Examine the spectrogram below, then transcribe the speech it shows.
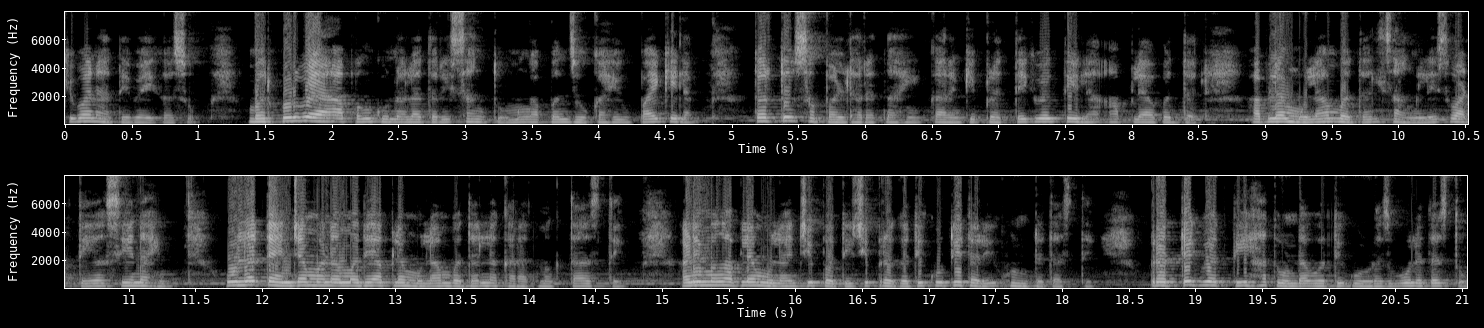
किंवा नातेवाईक असो भरपूर वेळा आपण कुणाला तरी सांगतो मग आपण जो काही उपाय केला तर तो सफल ठरत नाही. कारण की प्रत्येक व्यक्तीला आपल्याबद्दल आपल्या मुलांबद्दल चांगलेच वाटते असे नाही. उलट त्यांच्या मनामध्ये आपल्या मुलांबद्दल नकारात्मकता असते आणि मग आपल्या मुलांची पतीची प्रगती कुठेतरी खुंटत असते. प्रत्येक व्यक्ती हा तोंडावरती गोडच बोलत असतो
